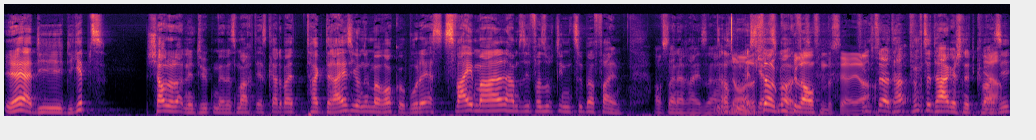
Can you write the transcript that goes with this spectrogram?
ja, ja, die, die gibt's. Shoutout an den Typen, der das macht. Der ist gerade bei Tag 30 und in Marokko. Wurde erst zweimal, haben sie versucht, ihn zu überfallen auf seiner Reise. Bis das ist ja gut läuft. gelaufen bisher, ja. 15. Ta 15 Tagesschnitt quasi. Ja.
